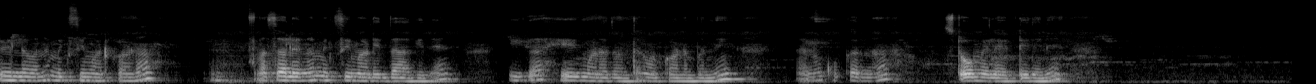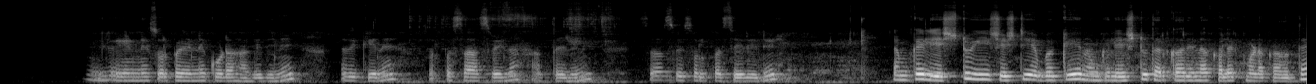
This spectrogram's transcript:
ಇವೆಲ್ಲವನ್ನು ಮಿಕ್ಸಿ ಮಾಡ್ಕೊಳ್ಳೋಣ. ಮಸಾಲೆನ ಮಿಕ್ಸಿ ಮಾಡಿದ್ದಾಗಿದೆ. ಈಗ ಹೇಗೆ ಮಾಡೋದು ಅಂತ ನೋಡ್ಕೊಳ್ಳೋಣ ಬನ್ನಿ. ನಾನು ಕುಕ್ಕರ್ನ ಸ್ಟವ್ ಮೇಲೆ ಇಟ್ಟಿದ್ದೀನಿ. ಈಗ ಎಣ್ಣೆ ಸ್ವಲ್ಪ ಎಣ್ಣೆ ಕೂಡ ಹಾಕಿದ್ದೀನಿ. ಅದಕ್ಕೇ ಸ್ವಲ್ಪ ಸಾಸಿವೆನ ಹಾಕ್ತಾಯಿದ್ದೀನಿ ಸಾಸಿವೆ ಸ್ವಲ್ಪ ಸಿಡಿಲಿ ನಮ್ಮ ಕೈಲಿ ಎಷ್ಟು ಈ ಷಷ್ಠಿ ಹಬ್ಬಕ್ಕೆ ನಮ್ಮ ಕೈಲಿ ಎಷ್ಟು ತರಕಾರಿನ ಕಲೆಕ್ಟ್ ಮಾಡೋಕ್ಕಾಗುತ್ತೆ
